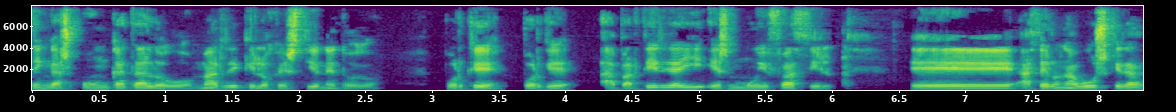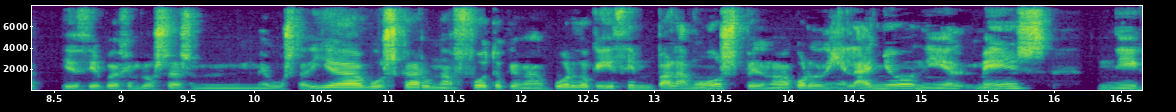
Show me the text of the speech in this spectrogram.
tengas un catálogo más de que lo gestione todo. ¿Por qué? Porque a partir de ahí es muy fácil eh, hacer una búsqueda y decir, por ejemplo, me gustaría buscar una foto que me acuerdo que hice en Palamos, pero no me acuerdo ni el año, ni el mes, ni...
